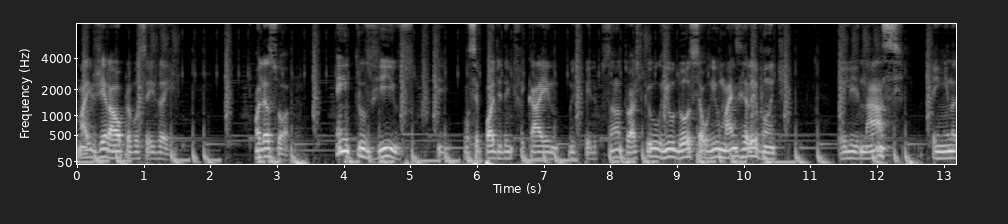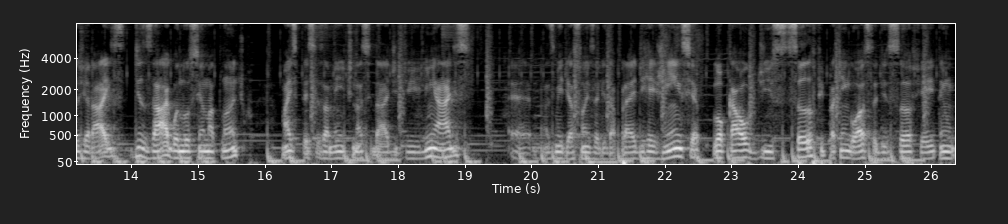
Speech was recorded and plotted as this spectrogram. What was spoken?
mais geral para vocês aí. Olha só, entre os rios que você pode identificar aí no Espírito Santo, eu acho que o Rio Doce é o rio mais relevante. Ele nasce em Minas Gerais, deságua no Oceano Atlântico, mais precisamente na cidade de Linhares, é, nas mediações ali da praia de Regência, local de surf, para quem gosta de surf aí tem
